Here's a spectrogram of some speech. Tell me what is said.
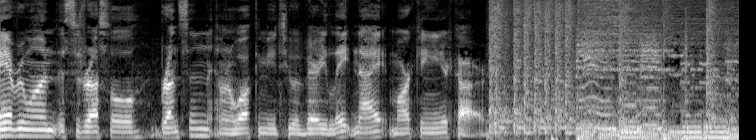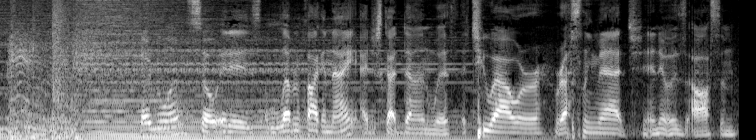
Hey everyone, this is Russell Brunson. I want to welcome you to a very late night Marketing in your car. Hey everyone, so it is 11 o'clock at night. I just got done with a two hour wrestling match and it was awesome.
